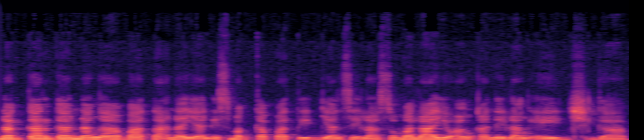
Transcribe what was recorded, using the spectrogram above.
nagkarga ng ah, bata na yan is magkapatid yan sila. So, malayo ang kanilang age gap.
